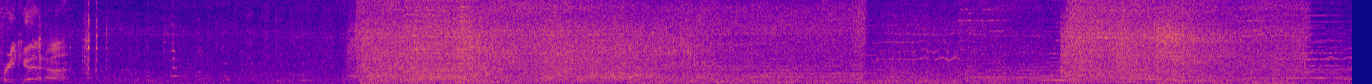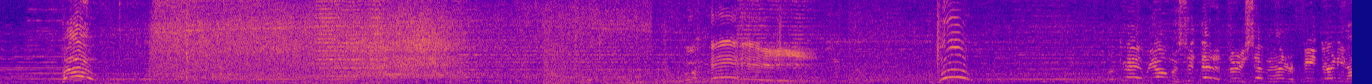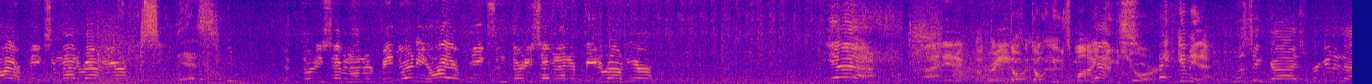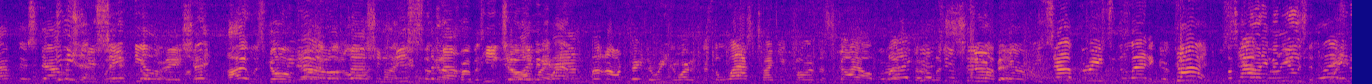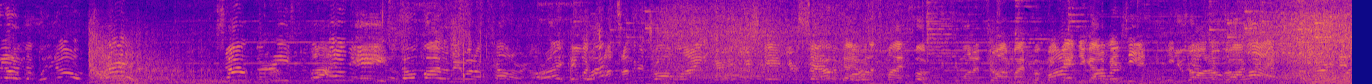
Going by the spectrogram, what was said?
pretty good, huh? Ho! Hey! Woo! Okay, we almost hit that at 3,700 feet. There any higher peaks than that around here? You see this? At 3,700 feet. There any higher peaks than 3,700 feet around here? Yeah! I need a green. Don't don't use mine, Yes. use yours. Hey, give me that. Listen, guys, we're gonna have to establish that, new safety you? elevation. I was going You know that old-fashioned miss the mountain peaks are like a? Uh-uh, I'll tell you the reason why. Because the last time you colored the sky all All right, blessed, it get looked your thing up stupid. here. We southeast of the landing field. Guys, But you're not even southeast using of it. the landing Leave it field. open. No, Hey! South or east of the landing East, don't bother me when I'm coloring, Hey, look, what? I'm, gonna draw a line here. If you stand your side, okay. well, it's my foot. You wanna draw on my foot again, you gotta be... You, you drawing over line.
